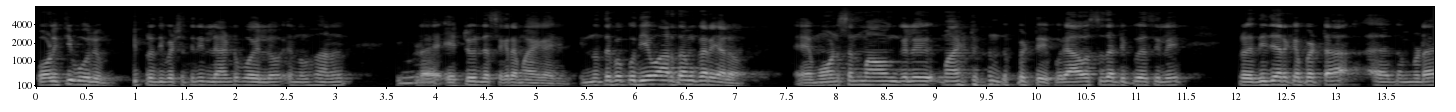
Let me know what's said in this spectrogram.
ക്വാളിറ്റി പോലും ഈ പ്രതിപക്ഷത്തിന് ഇല്ലാണ്ട് പോയല്ലോ എന്നുള്ളതാണ് ഇവിടെ ഏറ്റവും രസകരമായ കാര്യം. ഇന്നത്തെ ഇപ്പോൾ പുതിയ വാർത്ത നമുക്കറിയാലോ. മോൺസൺ മാവുങ്കലുമായിട്ട് ബന്ധപ്പെട്ട് പുരാവസ്തു തട്ടിപ്പ് കേസിൽ പ്രതി ചേർക്കപ്പെട്ട നമ്മുടെ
